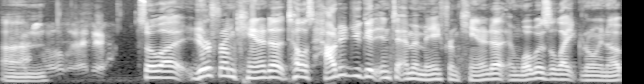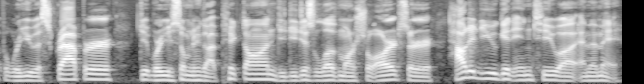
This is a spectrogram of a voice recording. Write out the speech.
Um, Absolutely, I do. so uh, you're from Canada. Tell us, how did you get into MMA from Canada, and what was it like growing up? Were you a scrapper? Did, were you someone who got picked on? Did you just love martial arts, or how did you get into uh, MMA?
